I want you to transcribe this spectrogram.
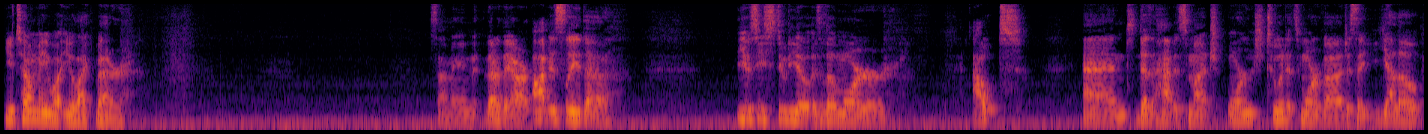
You tell me what you like better. So, I mean, there they are. Obviously, the UC Studio is a little more out and doesn't have as much orange to it. It's more of a just a yellow,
